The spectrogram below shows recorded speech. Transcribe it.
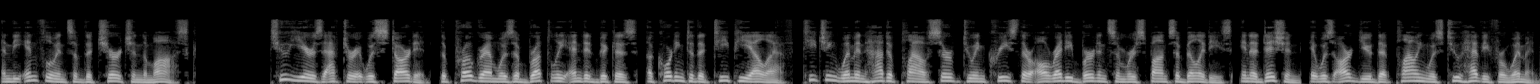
and the influence of the church and the mosque. Two years after it was started, the program was abruptly ended because, according to the TPLF, teaching women how to plow served to increase their already burdensome responsibilities. In addition, it was argued that plowing was too heavy for women.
